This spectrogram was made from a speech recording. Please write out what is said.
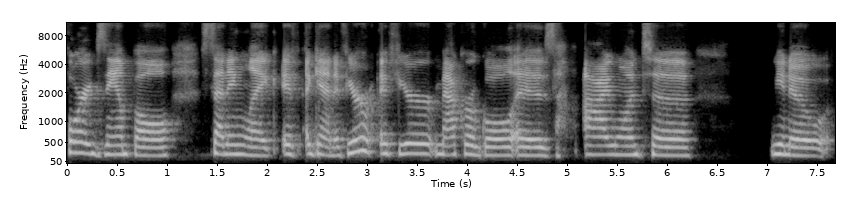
for example setting like if again if your if your macro goal is i want to you know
